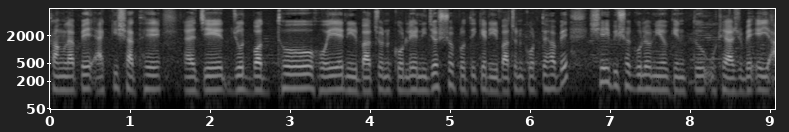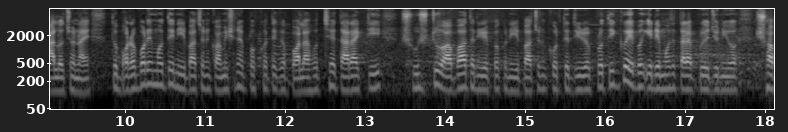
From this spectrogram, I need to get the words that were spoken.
সংলাপে। একই সাথে যে জোটবদ্ধ হয়ে নির্বাচন করলে নিজস্ব প্রতীকে নির্বাচন করতে হবে, সেই বিষয়গুলো নিয়েও কিন্তু উঠে আসবে এই আলোচনায়। তো বরাবরের মধ্যে নির্বাচন কমিশনের পক্ষ থেকে বলা হচ্ছে, তারা একটি সুষ্ঠু অবাধ নিরপেক্ষ নির্বাচন করতে দৃঢ় প্রতিজ্ঞ এবং এর মধ্যে তারা প্রয়োজনীয় সব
